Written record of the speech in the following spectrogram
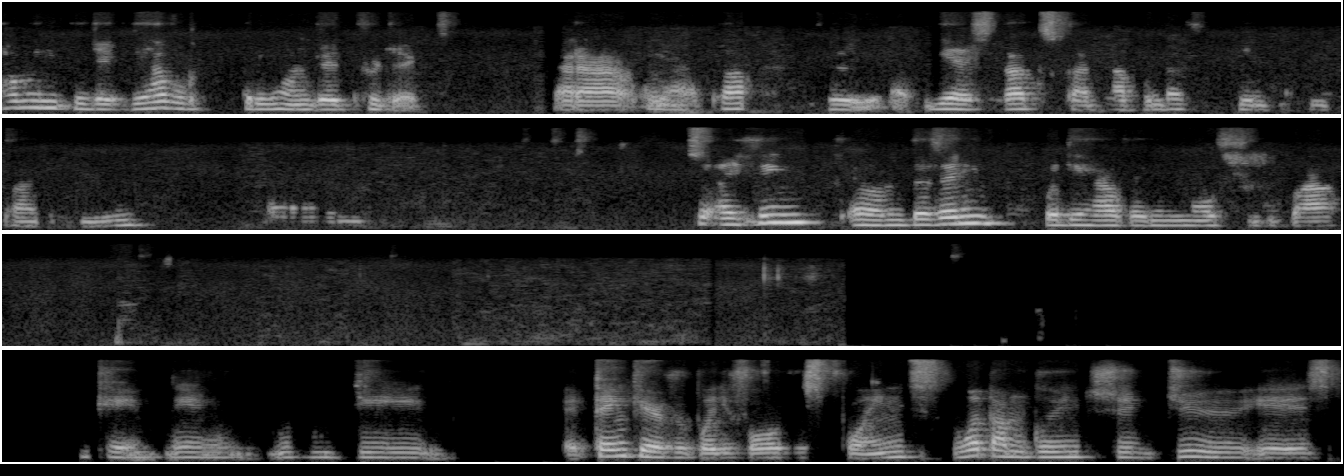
how many projects? They have three hundred projects that are on Yeah. the platform. Uh, yes, that's can happen. That's thing that we can do. Um, so I think um, does anybody have any more feedback? Okay, then the thank you everybody for all these points. What I'm going to do is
